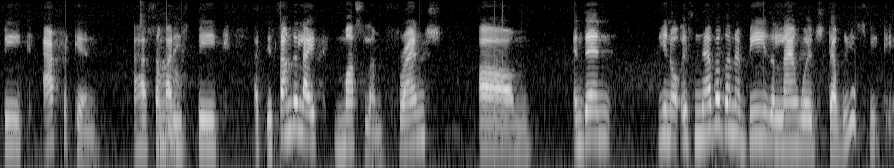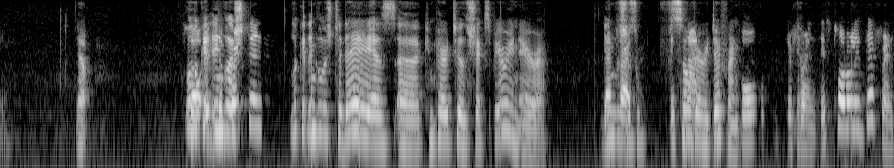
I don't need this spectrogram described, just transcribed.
speak African. I had somebody Oh. speak. It sounded like Muslim, French, um, and then, you know, it's never gonna be the language that we are speaking. Yep. Well, so look at English. person- Look at English today as uh, compared to the Shakespearean era. English right. is It's so not- very it's different. totally different. It's totally different.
